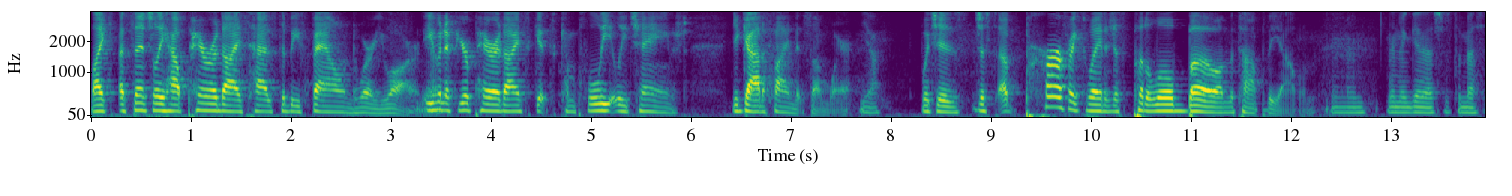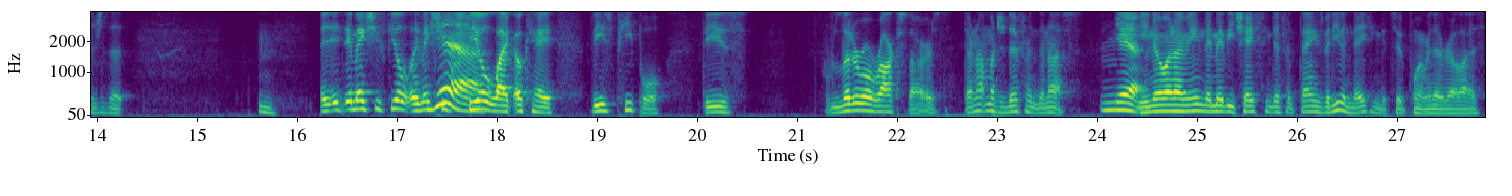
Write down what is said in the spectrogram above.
Like essentially how paradise has to be found where you are. Even if your paradise gets completely changed, you got to find it somewhere. Yeah. Which is just a perfect way to just put a little bow on the top of the album. And again, that's just a message that mm, it, it, it makes you feel. It makes Yeah. you feel like okay, these people, these literal rock stars, they're not much different than us. Yeah. You know what I mean? They may be chasing different things, but even they can get to a point where they realize,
